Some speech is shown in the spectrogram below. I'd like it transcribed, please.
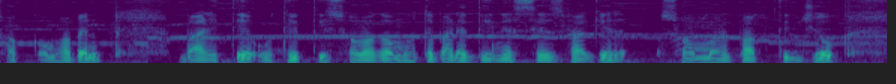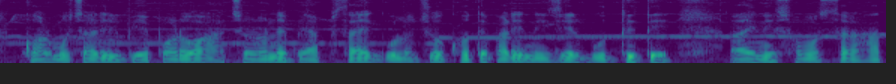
সক্ষম হবেন, বাড়িতে অতিথি সমাগম হতে পারে, দিনের শেষ ভাগে সম্মান প্রাপ্তির যোগ, কর্মচারীর বেপরোয়া আচরণে ব্যবসায় গোলযোগ হতে পারে, নিজের বুদ্ধিতে আইনি সমস্যার হাত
